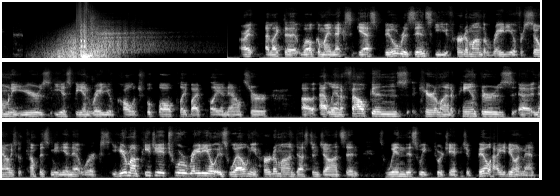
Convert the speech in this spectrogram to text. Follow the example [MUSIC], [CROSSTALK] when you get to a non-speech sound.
All right, I'd like to welcome my next guest, Bill Rosinski. You've heard him on the radio for so many years ESPN radio, college football, play by play announcer, uh, Atlanta Falcons, Carolina Panthers. Uh, now he's with Compass Media Networks. You hear him on PGA Tour radio as well, and you heard him on Dustin Johnson's win this week Tour Championship. Bill, how you doing, man?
